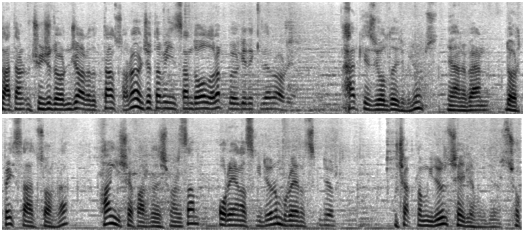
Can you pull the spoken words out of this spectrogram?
zaten üçüncü, dördüncü aradıktan sonra önce tabii insan doğal olarak bölgedekileri arıyor. Herkes yoldaydı biliyor musun? Yani ben 4-5 saat sonra hangi şef arkadaşım arasam oraya nasıl gidiyorum, buraya nasıl gidiyorum? Uçakla mı gidiyoruz, şeyle mi gidiyoruz? Çok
